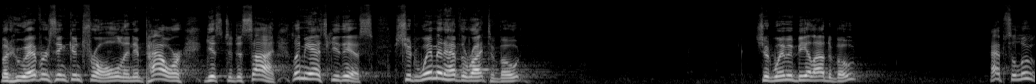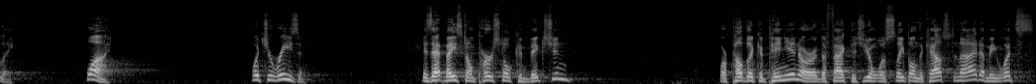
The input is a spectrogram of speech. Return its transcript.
But whoever's in control and in power gets to decide. Let me ask you this Should women have the right to vote? Should women be allowed to vote? Absolutely. Why? What's your reason? Is that based on personal conviction? or public opinion or the fact that you don't want to sleep on the couch tonight? I mean, what's,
